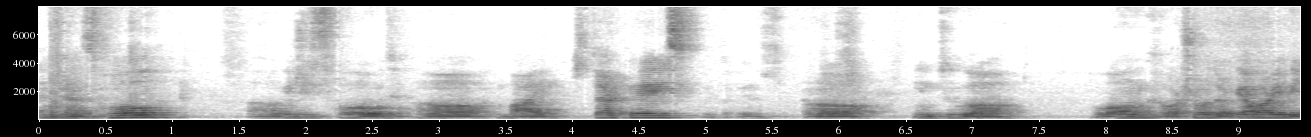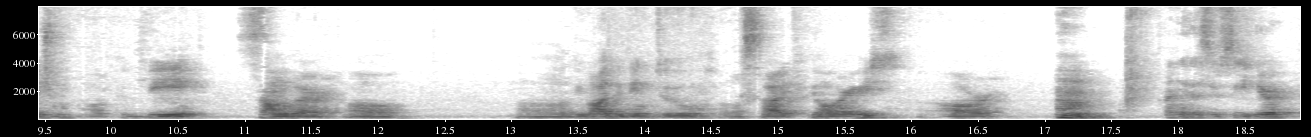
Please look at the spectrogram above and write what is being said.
entrance hall, which is followed by staircase into a long or shorter gallery, which uh, could be somewhere uh, uh, divided into side galleries. Or and as you see here,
